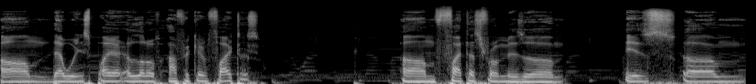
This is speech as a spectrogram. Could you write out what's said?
um, that will inspire a lot of African fighters. Um, fighters from his um, his um,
